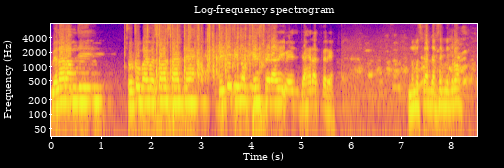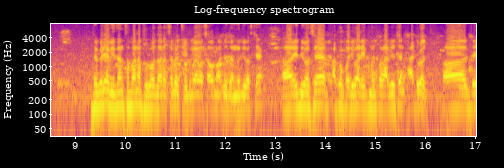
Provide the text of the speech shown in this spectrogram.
વેલારામજી છોટુભાઈ વસાવા સાહેબને બીટીપી નો કેસ કરાવી. જાહેરાત કરે. નમસ્કાર દર્શક મિત્રો. ઝઘડિયા વિધાનસભાના પૂર્વ ધારાસભ્ય છોટભાઈ વસાવાનો આજે જન્મદિવસ છે. એ દિવસે આખો પરિવાર એકમત પર આવ્યો છે અને આજરોજ જે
